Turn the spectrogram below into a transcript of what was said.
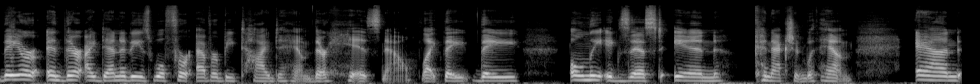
they are and their identities will forever be tied to him. They're his now. Like they they only exist in connection with him. And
